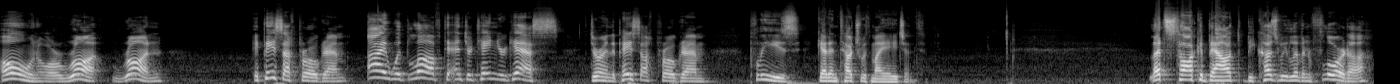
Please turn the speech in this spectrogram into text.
own or run run a Pesach program, I would love to entertain your guests during the Pesach program. Please get in touch with my agent. Let's talk about because we live in Florida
